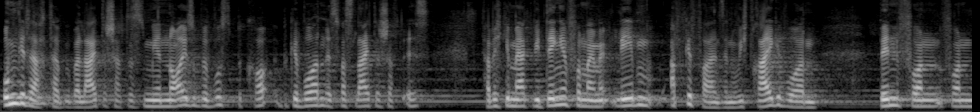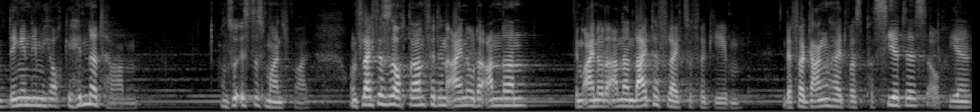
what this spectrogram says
umgedacht habe über Leiterschaft, dass mir neu so bewusst geworden ist, was Leiterschaft ist, habe ich gemerkt, wie Dinge von meinem Leben abgefallen sind, wo ich frei geworden bin von, von Dingen, die mich auch gehindert haben. Und so ist es manchmal. Und vielleicht ist es auch dran für den einen oder anderen, dem einen oder anderen Leiter vielleicht zu vergeben. In der Vergangenheit, was passiert ist, auch hier,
